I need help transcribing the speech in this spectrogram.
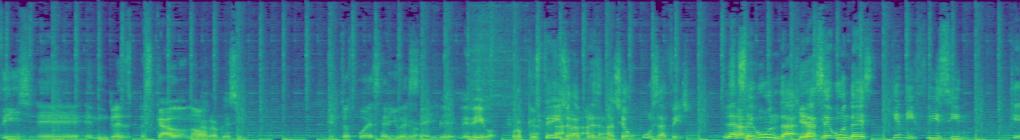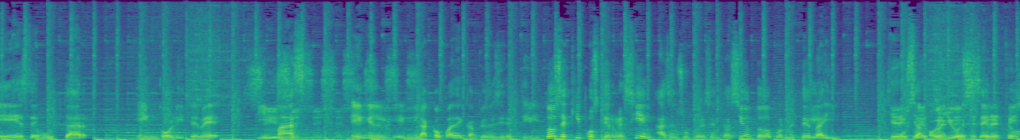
Fish eh, en inglés es pescado, ¿no? Claro que sí. Entonces puede ser USA. Le digo, porque usted hizo la presentación, usa fish. La segunda, la segunda es qué difícil que es debutar en Goli TV y más en, la Copa de Campeones DirecTV. Dos equipos que recién hacen su presentación, todo por meterla y usa o USA Fish.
